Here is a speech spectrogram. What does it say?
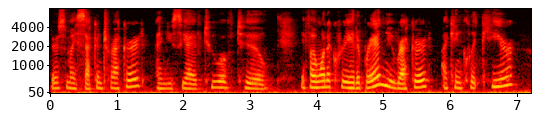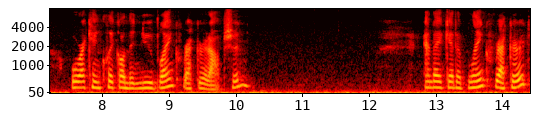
There's my second record and you see I have two of two. If I want to create a brand new record I can click here or I can click on the new blank record option and I get a blank record.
